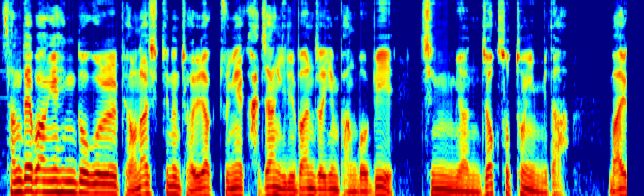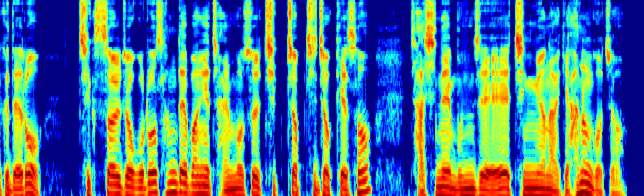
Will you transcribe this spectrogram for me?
상대방의 행동을 변화시키는 전략 중에 가장 일반적인 방법이 직면적 소통입니다. 말 그대로 직설적으로 상대방의 잘못을 직접 지적해서 자신의 문제에 직면하게 하는 거죠.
